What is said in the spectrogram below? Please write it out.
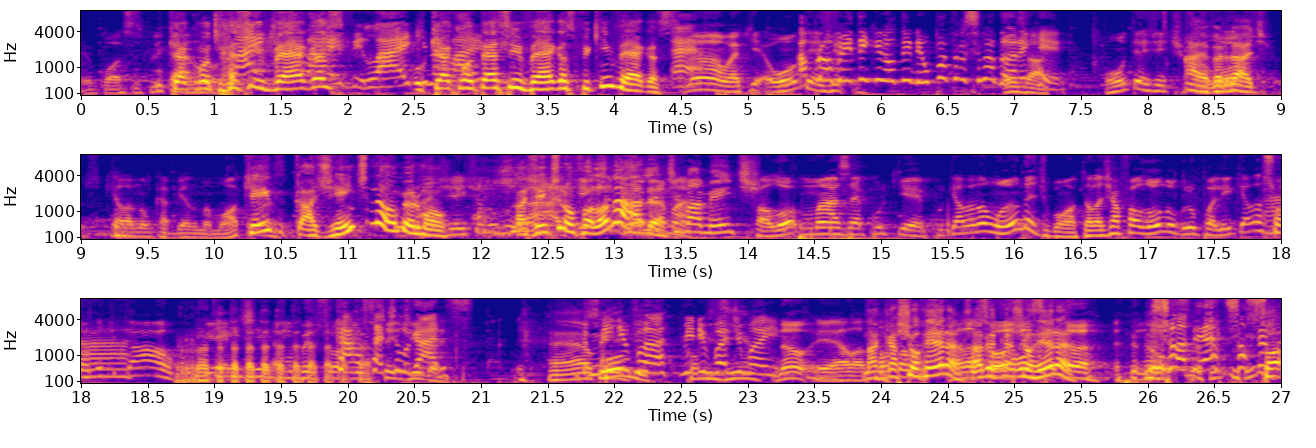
Eu posso o que explicar. acontece Like em Vegas. live, like o que na acontece live. em Vegas fica em Vegas. É. Não, é que ontem a gente... Aproveitem que não tem nenhum patrocinador Exato. aqui. Ontem a gente Ah, é verdade. Que ela não cabia numa moto. Quem? mas- A gente não, meu irmão. A gente não, A gente Ah, não falou nada. Coletivamente. Falou, mas é por quê? Porque ela não anda de moto. Ela já falou no grupo ali que ela só anda de carro. porque Entendi. é uma pessoa Carro sete lugares. É, Minivan, minivan de mãe. Não, ela Na só cachorreira, ela sabe a cachorreira? Só dessa. Só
